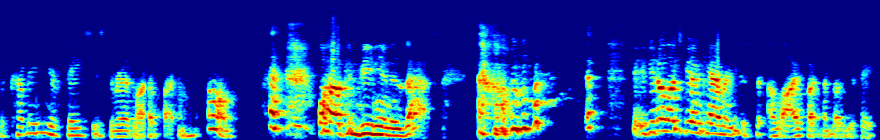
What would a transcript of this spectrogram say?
But covering your face is the red light button. Oh, well, how convenient is that? if you don't like to be on camera, you just put a live button above your face.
